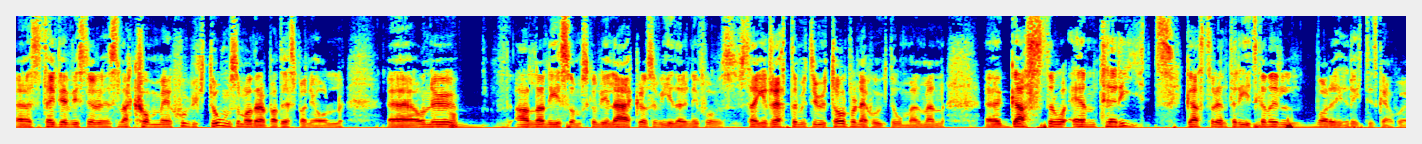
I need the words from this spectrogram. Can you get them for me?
Eh, så tänkte jag vi skulle snacka om sjukdom som har drabbat Espanyol. Och nu ja alla ni som ska bli läkare och så vidare, ni får säkert rätta mitt uttal på den här sjukdomen, men eh, gastroenterit. Gastroenterit, kan det vara riktigt kanske?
